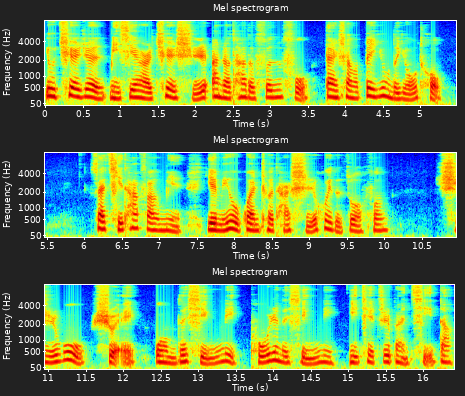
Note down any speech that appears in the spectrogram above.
又确认米歇尔确实按照他的吩咐带上了备用的油桶，在其他方面也没有贯彻他实惠的作风。食物、水、我们的行李、仆人的行李，一切置办齐当。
